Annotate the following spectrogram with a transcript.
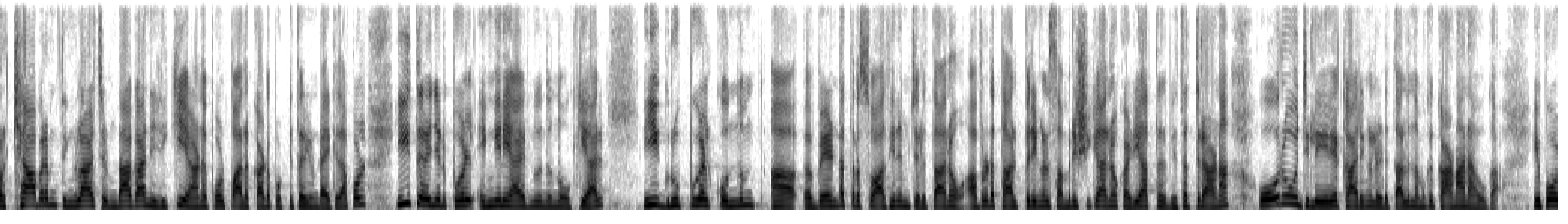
പ്രഖ്യാപനം തിങ്കളാഴ്ച ഉണ്ടാകാനിരിക്കെയാണ് ഇപ്പോൾ പാലക്കാട് പൊട്ടിത്തെറി ഉണ്ടായിരിക്കുന്നത് അപ്പോൾ ഈ തിരഞ്ഞെടുപ്പുകൾ എങ്ങനെയായിരുന്നു എന്ന് നോക്കിയാൽ ഈ ഗ്രൂപ്പുകൾക്കൊന്നും ആ, വേണ്ടത്ര സ്വാധീനം ചെലുത്താനോ അവരുടെ താല്പര്യങ്ങൾ സംരക്ഷിക്കാനോ കഴിയാത്ത വിധത്തിലാണ് ഓരോ ജില്ലയിലെ കാര്യങ്ങൾ എടുത്താലും നമുക്ക് കാണാനാവുക. ഇപ്പോൾ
